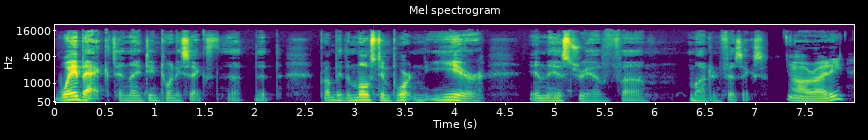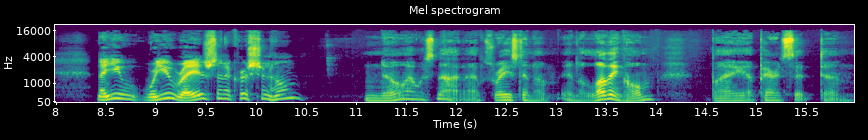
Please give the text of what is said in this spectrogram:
way back to 1926, that, that probably the most important year in the history of uh, modern physics. All righty. Now, you were you raised in a Christian home? No, I was not. I was raised in a in a loving home by uh, parents that um,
